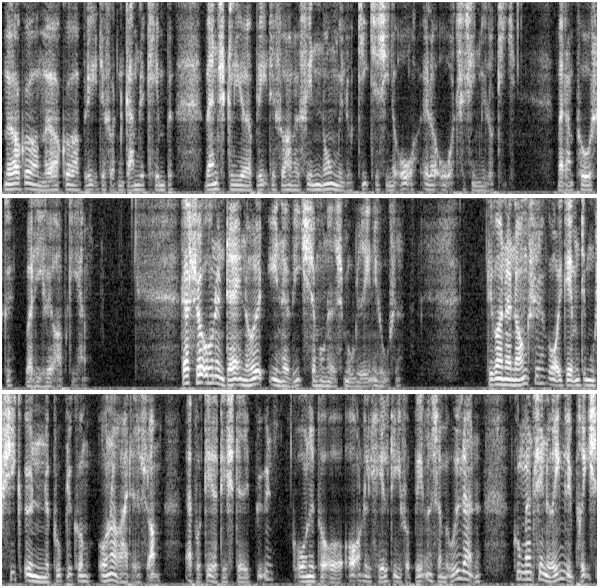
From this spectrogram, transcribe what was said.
Mørkere og mørkere blev det for den gamle kæmpe, vanskeligere blev det for ham at finde nogen melodi til sine ord eller ord til sin melodi. Madame Påske var lige ved at opgive ham. Der så hun en dag noget i en avis, som hun havde smuglet ind i huset. Det var en annonce, hvor igennem det musikyndende publikum underrettedes om, at på det det sted i byen, grundet på overordentligt heldige forbindelser med udlandet, kunne man til en rimelig pris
